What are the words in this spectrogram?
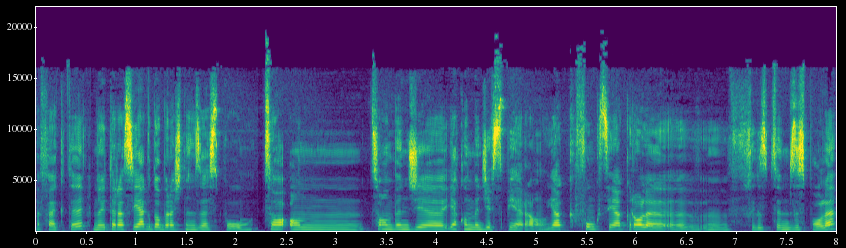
efekty no i teraz jak dobrać ten zespół? Co on, co on będzie, jak on będzie wspierał? Jak funkcja, jak rolę e, w tym zespole?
